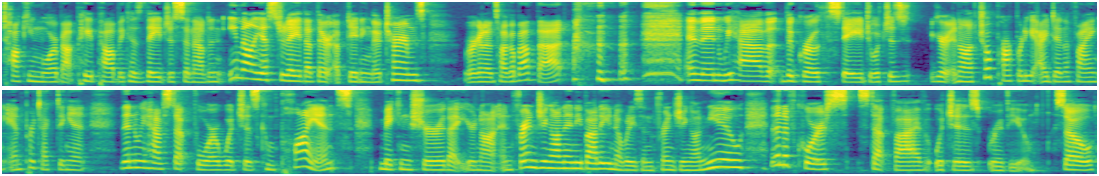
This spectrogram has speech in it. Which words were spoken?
talking more about PayPal because they just sent out an email yesterday that they're updating their terms. We're going to talk about that. and then we have the growth stage, which is your intellectual property, identifying and protecting it. Then we have step four, which is compliance, making sure that you're not infringing on anybody, nobody's infringing on you. And then, of course, step five, which is review. So,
